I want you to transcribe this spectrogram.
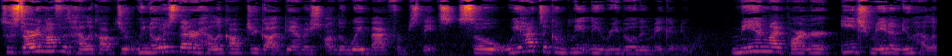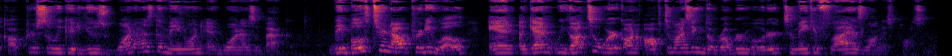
So starting off with helicopter, we noticed that our helicopter got damaged on the way back from States. So we had to completely rebuild and make a new one. Me and my partner each made a new helicopter so we could use one as the main one and one as a backup. They both turned out pretty well, and again, we got to work on optimizing the rubber motor to make it fly as long as possible.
